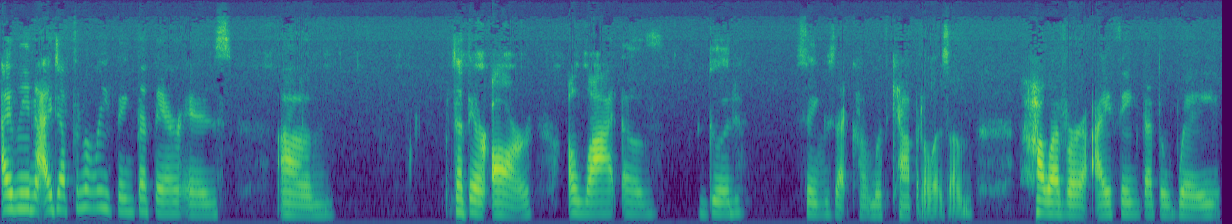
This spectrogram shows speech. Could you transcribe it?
I mean, I definitely think that there is um, that there are a lot of good things that come with capitalism. However, I think that the way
